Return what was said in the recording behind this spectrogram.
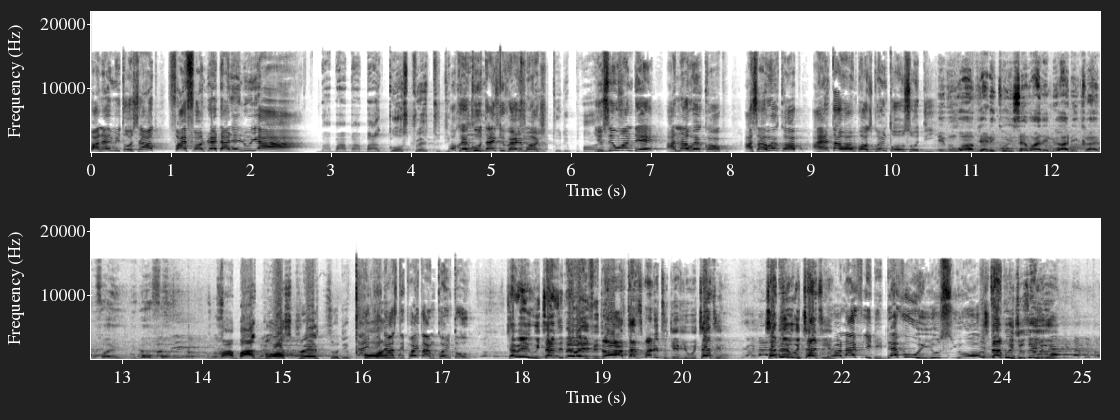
up and help me to shout five hundred hallelujah. Baba Baba go straight to the okay, point. Okay good thank you very go much. To the point. You see one day I now wake up. As I wake up I enter one bus going to Osodi. Even one of Jericho he said, hallelujah dey cry before he be born for. Baba go straight to the thank point. you that's the point I'm going to. Tell me, we charge him away if you don't have testimony to give you we charge him ṣebí we charge him. bro lively the devil will use you. Oh. which devil is using you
